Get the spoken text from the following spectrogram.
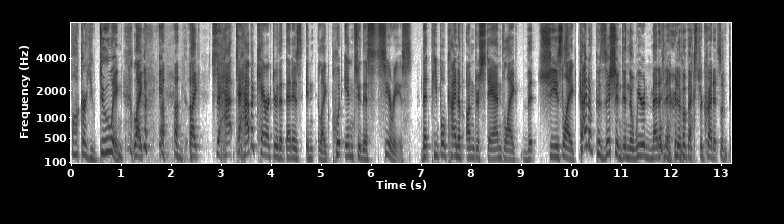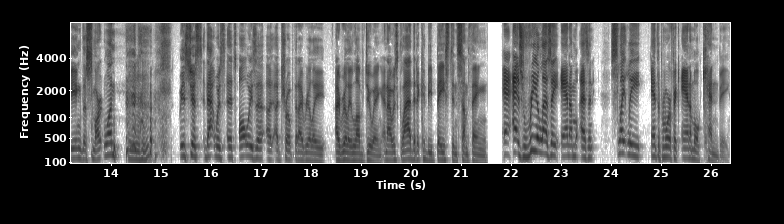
fuck are you doing? Like, it, like to have to have a character that then is in, like put into this series that people kind of understand like that she's like kind of positioned in the weird meta narrative of extra credits of being the smart one. Mm-hmm. it's just that was it's always a, a, a trope that I really I really love doing, and I was glad that it could be based in something as real as a animal as an slightly anthropomorphic animal can be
